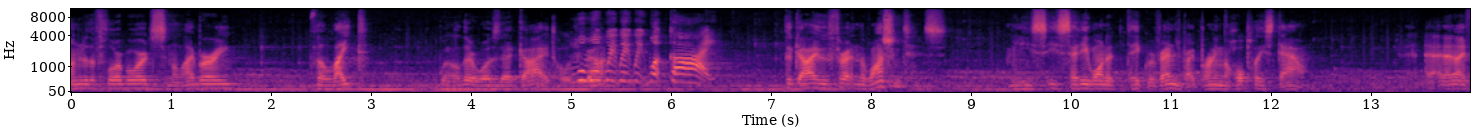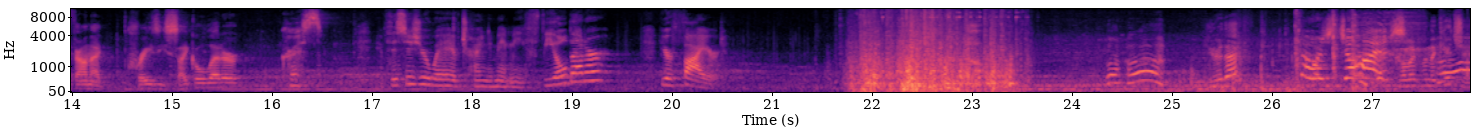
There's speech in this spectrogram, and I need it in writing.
Under the floorboards in the library, the light. Well, there was that guy I told you Whoa, whoa, about. wait, wait, wait. What guy? The guy who threatened the Washingtons. I mean, he, he said he wanted to take revenge by burning the whole place down. And then I found that crazy psycho letter. Chris, if this is your way of trying to make me feel better, you're fired. You hear that? That was Josh! Coming from the kitchen.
